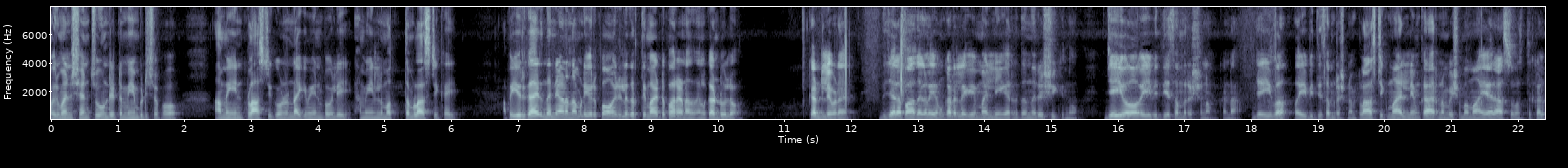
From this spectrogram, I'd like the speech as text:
ഒരു മനുഷ്യൻ ചൂണ്ടിട്ട് മീൻ പിടിച്ചപ്പോൾ ആ മീൻ പ്ലാസ്റ്റിക് കൊണ്ട് ഉണ്ടാക്കി മീൻ പോലെ ആ മീനിൽ മൊത്തം പ്ലാസ്റ്റിക്കായി അപ്പോൾ ഈ ഒരു കാര്യം തന്നെയാണ് നമ്മുടെ ഈ ഒരു പോയിന്റിൽ കൃത്യമായിട്ട് പറയണത്. നിങ്ങൾ കണ്ടുല്ലോ? കണ്ടില്ലേ ഇവിടെ? ഇത് ജലപാതകളെയും കടലയെയും മലിനീകരണത്തിൽ നിന്ന് രക്ഷിക്കുന്നു. ജൈവ വൈവിധ്യ സംരക്ഷണം. കണ്ട ജൈവ വൈവിധ്യ സംരക്ഷണം. പ്ലാസ്റ്റിക് മാലിന്യം കാരണം വിഷമമായ രാസവസ്തുക്കൾ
